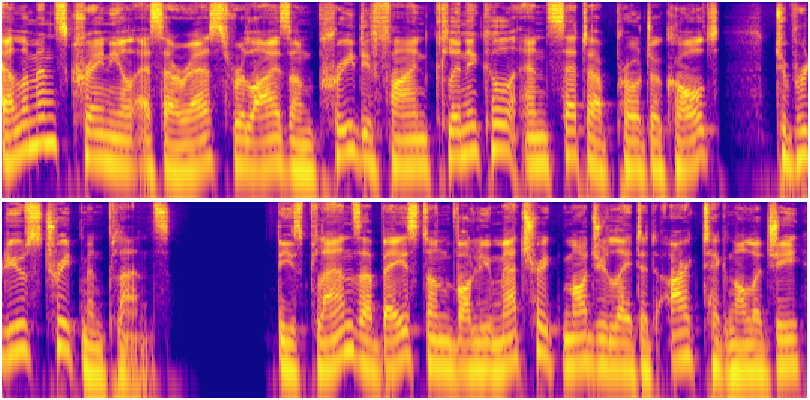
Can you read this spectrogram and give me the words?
Elements Cranial SRS relies on predefined clinical and setup protocols to produce treatment plans. These plans are based on volumetric modulated arc technology,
